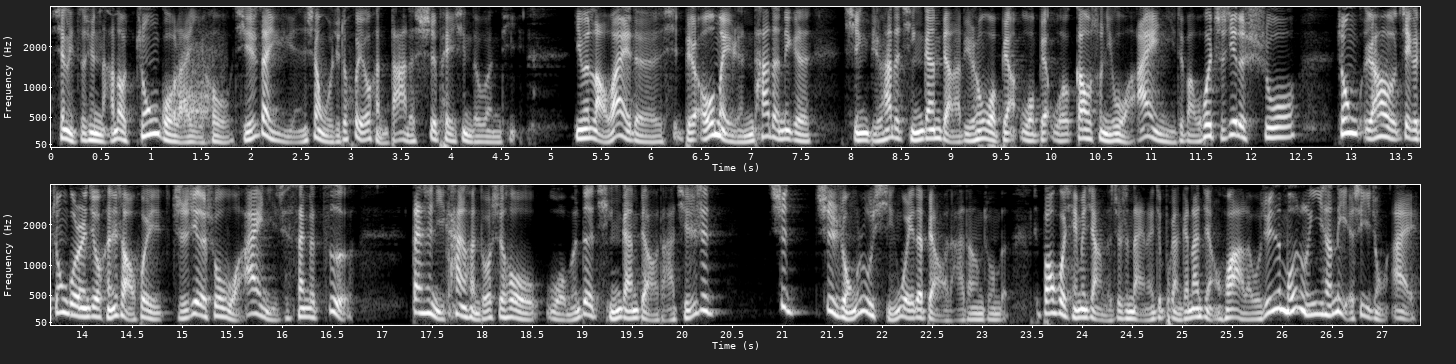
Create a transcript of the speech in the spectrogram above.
心理咨询拿到中国来以后，其实在语言上，我觉得会有很大的适配性的问题。因为老外的，比如欧美人，他的那个情，比如他的情感表达，比如说我表我表我告诉你我爱你，对吧？我会直接的说中，然后这个中国人就很少会直接的说我爱你这三个字。但是你看，很多时候我们的情感表达其实是是是融入行为的表达当中的，就包括前面讲的，就是奶奶就不敢跟他讲话了。我觉得某种意义上，那也是一种爱，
